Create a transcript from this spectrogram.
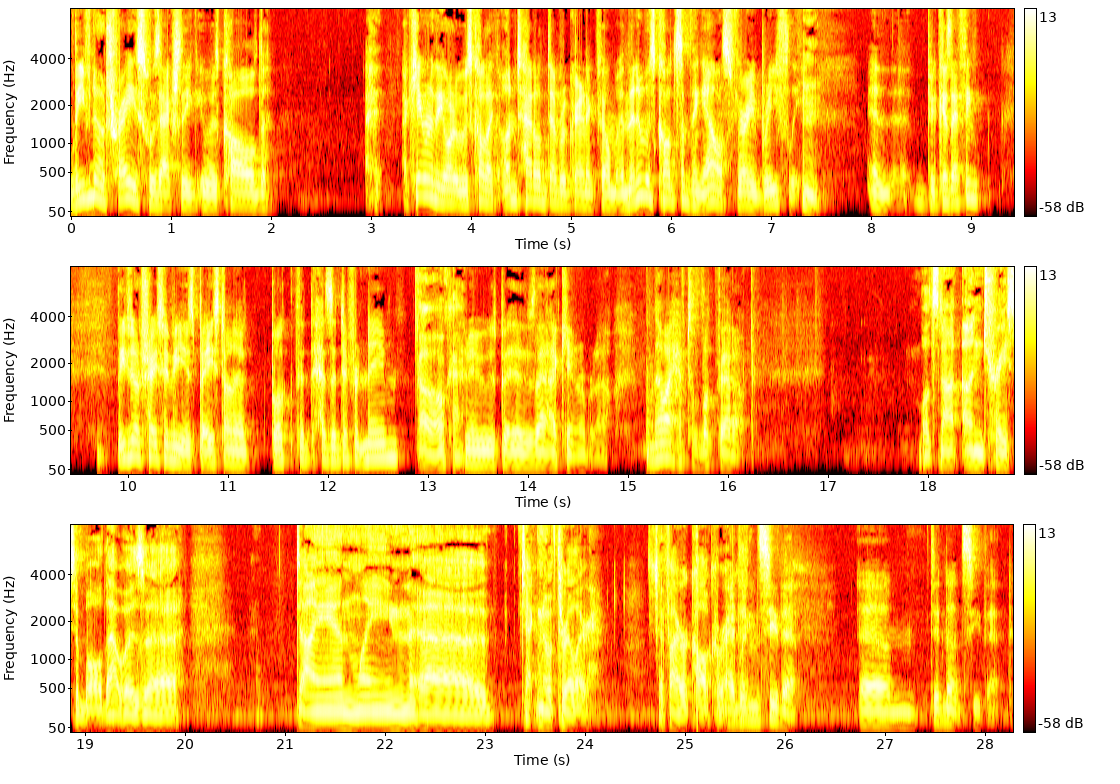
Leave No Trace was actually it was called. I, I can't remember the order. It was called like Untitled Deborah Granik film, and then it was called something else very briefly. Hmm. And uh, because I think Leave No Trace maybe is based on a book that has a different name. Oh, okay. Maybe it was, it was that. I can't remember now. Now I have to look that up. Well, it's not untraceable. That was a Diane Lane uh, techno thriller, if I recall correctly. I didn't see that. Um, did not see that.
